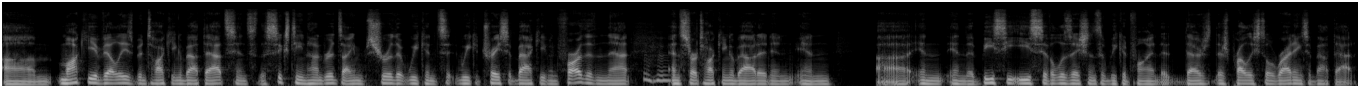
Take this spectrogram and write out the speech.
um, Machiavelli has been talking about that since the 1600s. I'm sure that we can we could trace it back even farther than that and start talking about it in in uh, in in the BCE civilizations that we could find. That there's there's probably still writings about that.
